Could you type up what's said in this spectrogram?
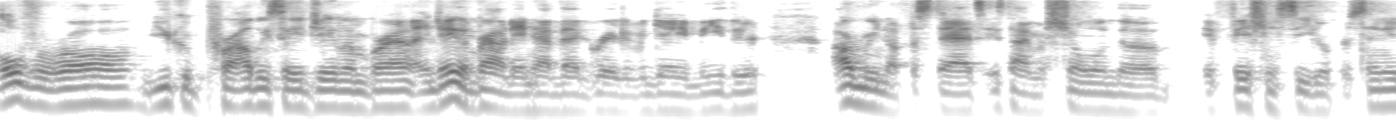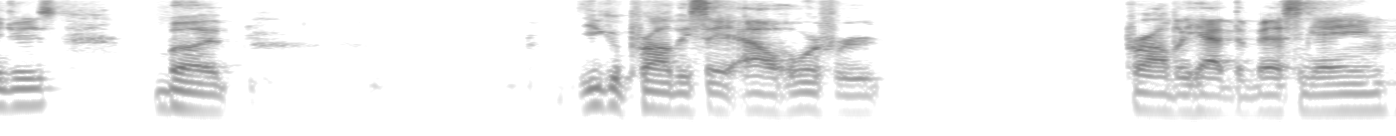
Overall, you could probably say Jaylen Brown, and Jaylen Brown didn't have that great of a game either. I'm reading off the stats. It's not even showing the efficiency or percentages, but you could probably say Al Horford probably had the best game,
